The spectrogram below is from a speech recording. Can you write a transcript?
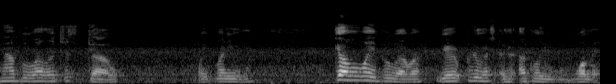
Now, Buella, just go. Wait, what do you mean? Go away, Buella. You're pretty much an ugly woman.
